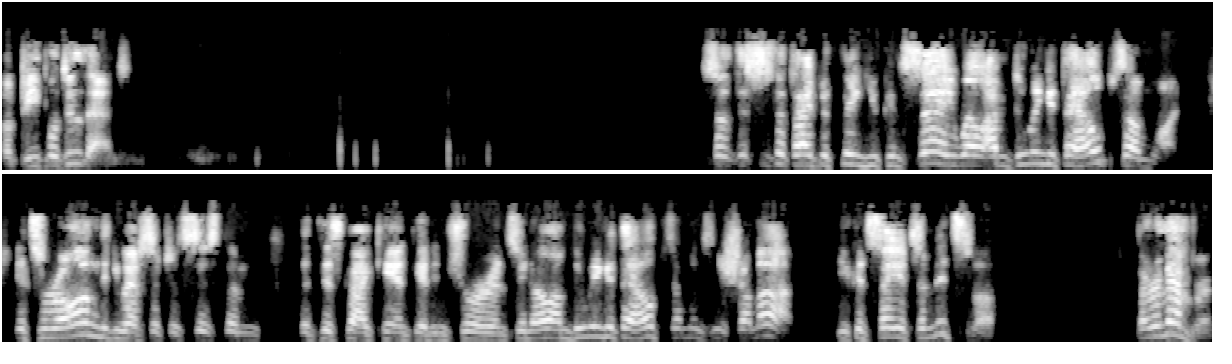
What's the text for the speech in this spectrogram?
but people do that. So this is the type of thing you can say, well, I'm doing it to help someone. It's wrong that you have such a system that this guy can't get insurance. You know, I'm doing it to help someone's neshama. You could say it's a mitzvah. But remember,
